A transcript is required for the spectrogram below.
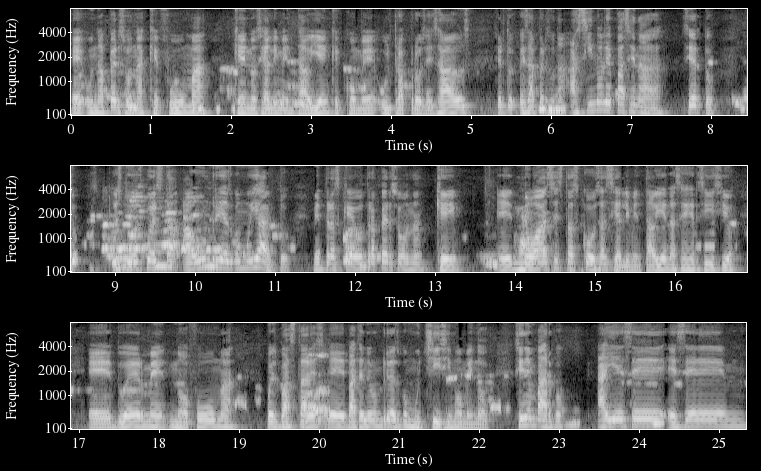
eh, una persona que fuma, que no se alimenta bien, que come ultraprocesados, ¿cierto? Esa persona así no le pase nada, ¿cierto? estuvo expuesta a un riesgo muy alto, mientras que otra persona que eh, no hace estas cosas, se alimenta bien, hace ejercicio, eh, duerme, no fuma, pues va a estar, va a tener un riesgo muchísimo menor. Sin embargo, hay ese, ese,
